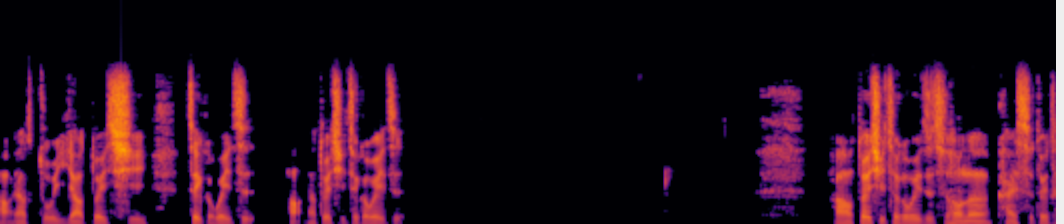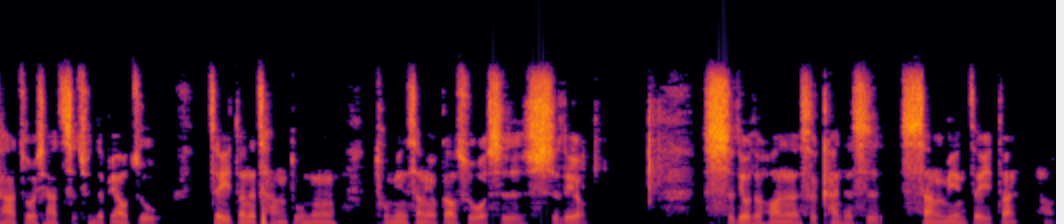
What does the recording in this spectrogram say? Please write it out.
好，要注意要对齐这个位置。好，要对齐这个位置。好，对齐这个位置之后呢，开始对它做下尺寸的标注。这一段的长度呢，图面上有告诉我是十六。十六的话呢，是看的是上面这一段，好，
